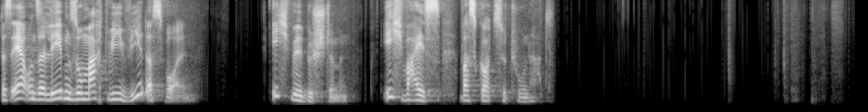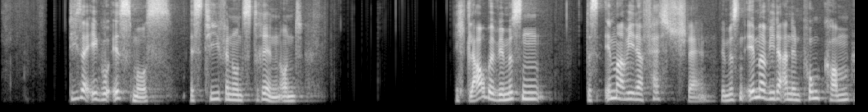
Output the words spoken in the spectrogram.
dass er unser Leben so macht, wie wir das wollen? Ich will bestimmen. Ich weiß, was Gott zu tun hat. Dieser Egoismus ist tief in uns drin und ich glaube, wir müssen das immer wieder feststellen. Wir müssen immer wieder an den Punkt kommen,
